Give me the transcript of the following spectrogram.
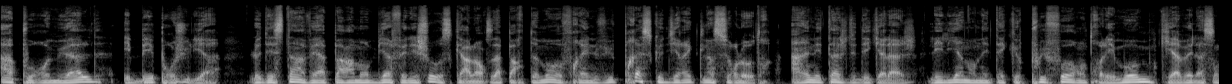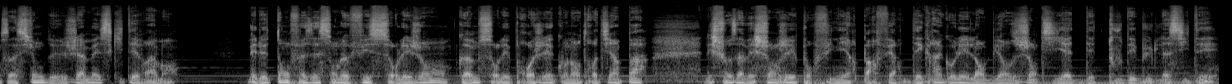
A pour Romuald et B pour Julia. Le destin avait apparemment bien fait les choses car leurs appartements offraient une vue presque directe l'un sur l'autre, à un étage de décalage. Les liens n'en étaient que plus forts entre les mômes qui avaient la sensation de jamais se quitter vraiment. Mais le temps faisait son office sur les gens comme sur les projets qu'on n'entretient pas. Les choses avaient changé pour finir par faire dégringoler l'ambiance gentillette des tout débuts de la cité.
